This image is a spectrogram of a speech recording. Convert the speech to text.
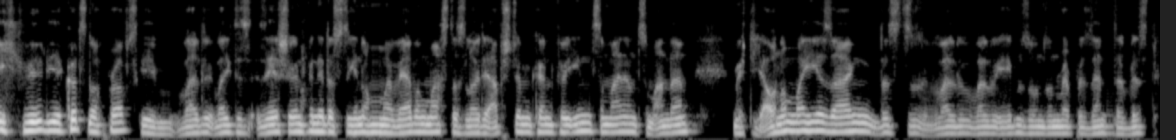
Ich will dir kurz noch Props geben, weil, du, weil ich das sehr schön finde, dass du hier nochmal Werbung machst, dass Leute abstimmen können für ihn zum einen und zum anderen möchte ich auch nochmal hier sagen, dass du, weil du, weil du eben so, so ein Representative bist,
